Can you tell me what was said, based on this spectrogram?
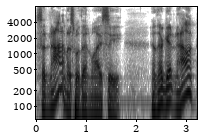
synonymous with NYC, and they're getting out.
